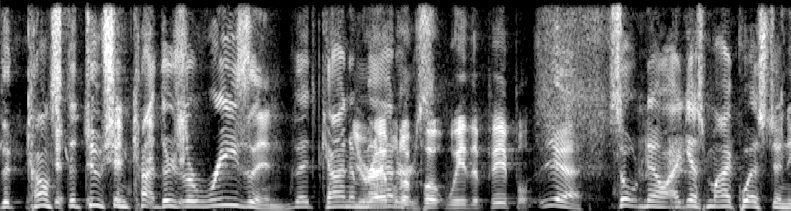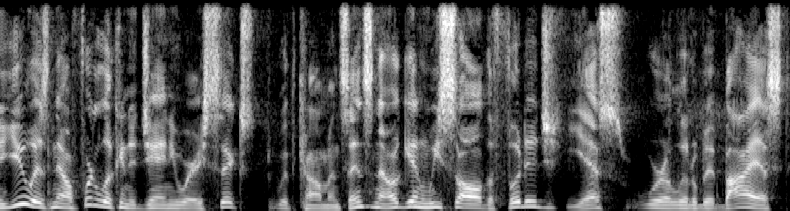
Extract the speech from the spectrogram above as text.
the Constitution. there's a reason that kind of You're matters. able to put "We the People." yeah. So now, I guess my question to you is: now, if we're looking at January sixth with common sense, now again, we saw the footage. Yes, we're a little bit biased.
